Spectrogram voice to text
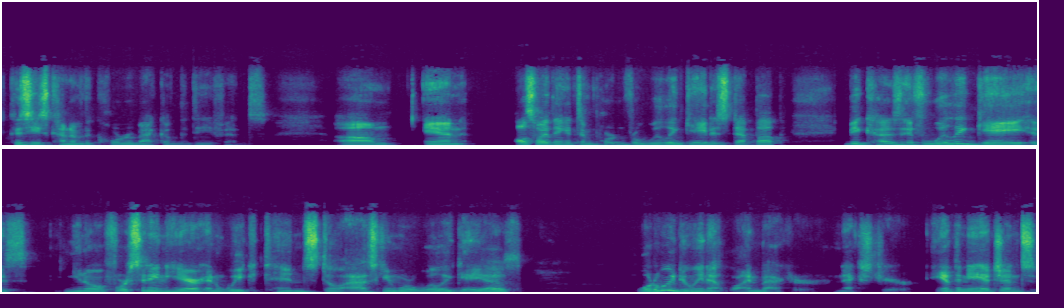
because he's kind of the quarterback of the defense. Um, and also, I think it's important for Willie Gay to step up because if Willie Gay is, you know, if we're sitting here in week 10 still asking where Willie Gay is, what are we doing at linebacker next year? Anthony Hitchens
